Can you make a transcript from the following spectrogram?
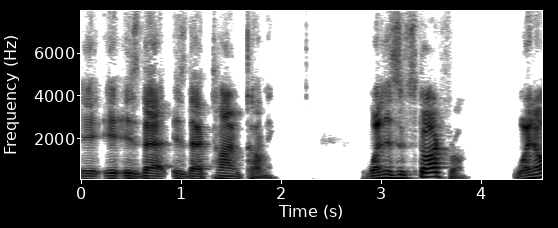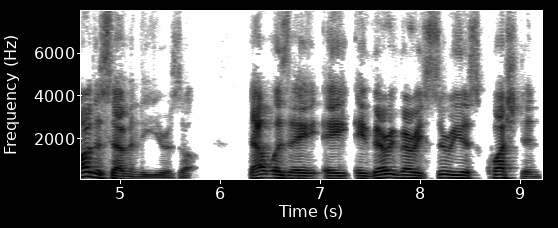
is that is that time coming? When does it start from? When are the 70 years up? That was a, a, a very, very serious question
